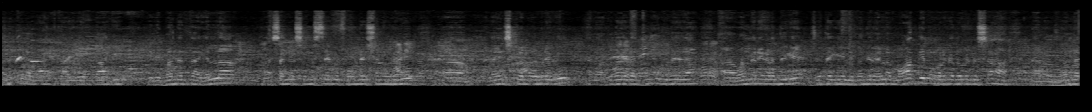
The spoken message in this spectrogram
ಅನುಕೂಲವಾಗ್ತಾ ಇದೆ ಎಂಬುದಾಗಿ ಇಲ್ಲಿ ಬಂದಂಥ ಎಲ್ಲ ಸಂಘ ಸಂಸ್ಥೆಗೂ ಫೌಂಡೇಶನ್ ಅವರಿಗೂ ಲಯನ್ಸ್ ಕ್ಲಬ್ ಅವರಿಗೂ ನನ್ನ ಹೃದಯದ ತುಂಬ ಹೃದಯದ ಆ, ವಂದನೆಗಳೊಂದಿಗೆ ಜೊತೆಗೆ ಇಲ್ಲಿ ಬಂದಿರೋ ಎಲ್ಲ ಮಾಧ್ಯಮ ವರ್ಗದವರಿಗೂ ಸಹ ನಾನು ವಂದನೆ.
